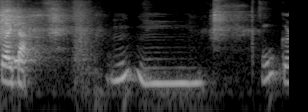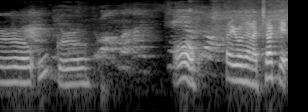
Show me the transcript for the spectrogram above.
Go like that. Mm. Oh, girl. Oh, girl. Oh, I thought you were going to chuck it.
